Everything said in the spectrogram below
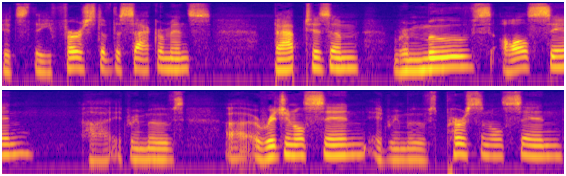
It's the first of the sacraments. Baptism removes all sin. Uh, it removes uh, original sin. It removes personal sin.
